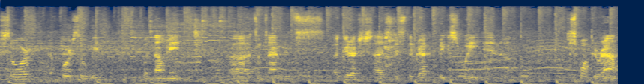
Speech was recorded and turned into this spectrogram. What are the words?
Are sore, of course they'll but not me. Uh, sometimes it's a good exercise just to grab the biggest weight and uh, just walk around.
